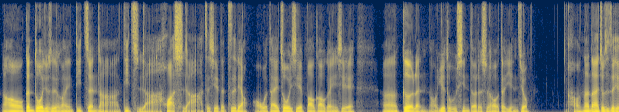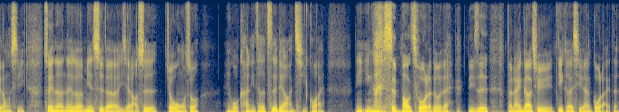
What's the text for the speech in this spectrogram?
然后更多就是关于地震啊、地质啊、化石啊这些的资料哦，我在做一些报告跟一些呃个人哦阅读心得的时候的研究。好，那大概就是这些东西，所以呢，那个面试的一些老师就问我说：“哎，我看你这个资料很奇怪。”你应该是报错了，对不对？你是本来应该要去地科西但过来的。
